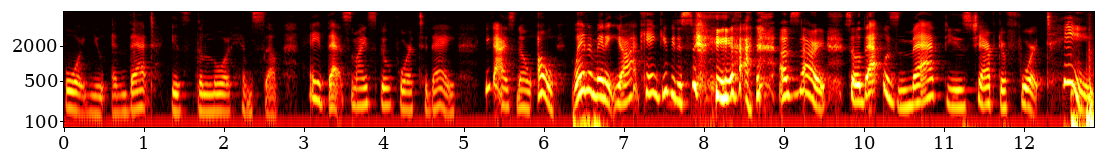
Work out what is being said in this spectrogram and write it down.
for you, and that is the Lord Himself. Hey, that's my spill for today you guys know. Oh, wait a minute, y'all. I can't give you the speed. I'm sorry. So that was Matthew's chapter 14.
